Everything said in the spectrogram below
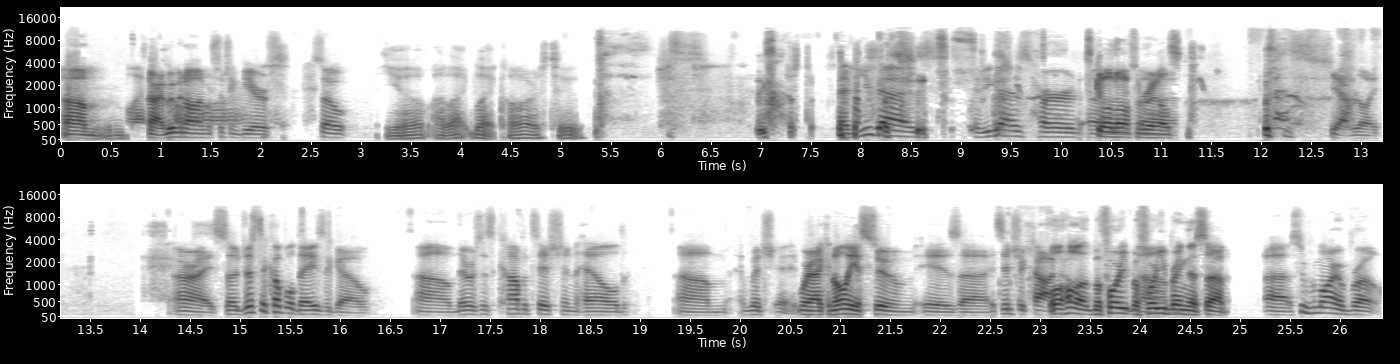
Um, all right, moving on. We're switching gears. So, Yeah, I like black cars too. have you guys have you guys heard? It's going of, off the rails. uh, yeah, really. All right. So, just a couple days ago, um, there was this competition held, um, which where I can only assume is uh, it's in Chicago. Well, hold on before you before you Um, bring this up. Uh, Super Mario Bro.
